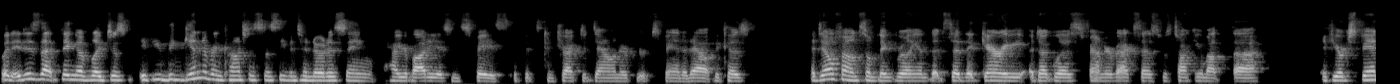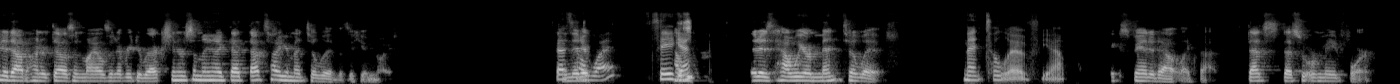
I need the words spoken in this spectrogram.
but it is that thing of like just if you begin to bring consciousness even to noticing how your body is in space, if it's contracted down or if you're expanded out, because Adele found something brilliant that said that Gary Douglas, founder of Access, was talking about the if you're expanded out 100,000 miles in every direction or something like that, that's how you're meant to live as a humanoid. That's how it- what? Say How's- again. That is how we are meant to live, Meant to live. Yeah. Expanded out like that. That's that's what we're made for.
